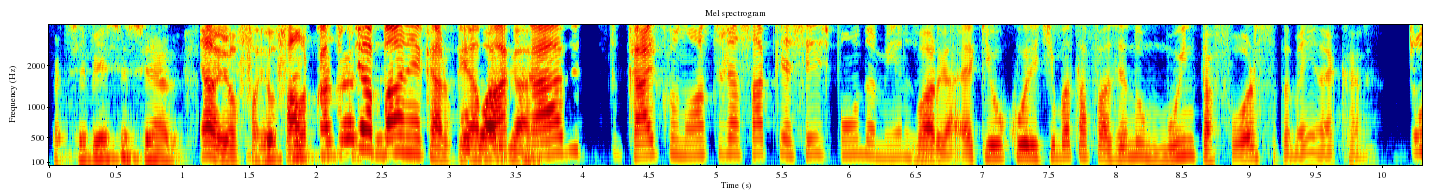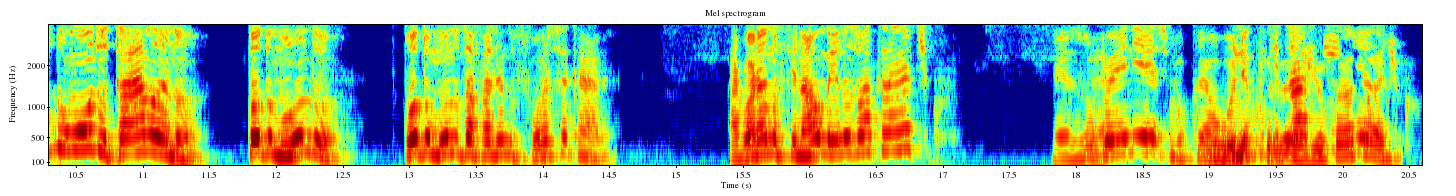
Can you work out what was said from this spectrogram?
Pra ser bem sincero. Não, eu, fa- eu falo por causa do Cuiabá, né, cara? O Cuiabá cabe, cai com o nosso, tu já sabe que é seis pontos a menos. né? Borga, é que o Curitiba tá fazendo muita força também, né, cara? Todo mundo tá, mano. Todo mundo. Todo mundo tá fazendo força, cara. Agora no final, menos o Atlético. Menos o É. Goianiense, é o, único que tá reagiu afim foi o mesmo. Atlético.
